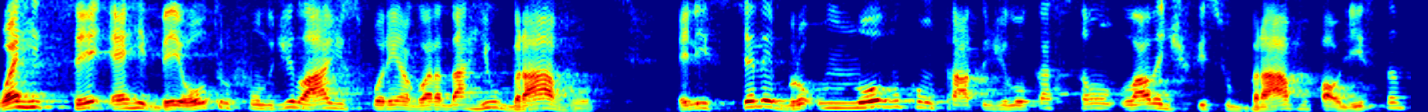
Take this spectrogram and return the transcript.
O RCRB, outro fundo de lajes, porém agora da Rio Bravo, ele celebrou um novo contrato de locação lá no edifício Bravo Paulista.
